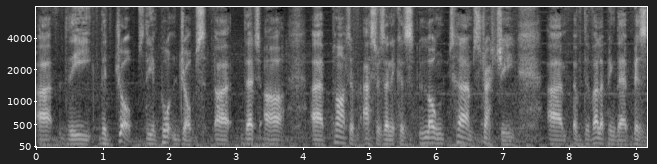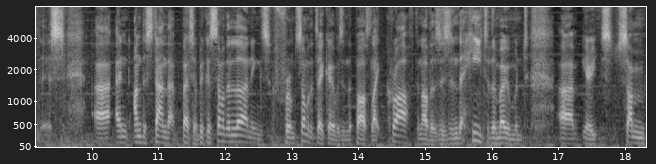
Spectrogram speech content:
uh, the the jobs, the important jobs uh, that are uh, part of AstraZeneca's long-term strategy um, of developing their business, uh, and understand that better. Because some of the learnings from some of the takeovers in the past, like Kraft and others, is in the heat of the moment. Um, you know, some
